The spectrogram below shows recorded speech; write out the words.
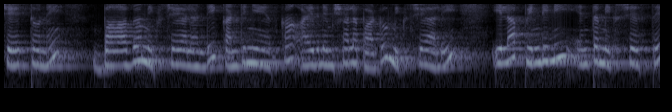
చేత్తోనే బాగా మిక్స్ చేయాలండి. కంటిన్యూస్గా ఐదు నిమిషాల పాటు మిక్స్ చేయాలి. ఇలా పిండిని ఎంత మిక్స్ చేస్తే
